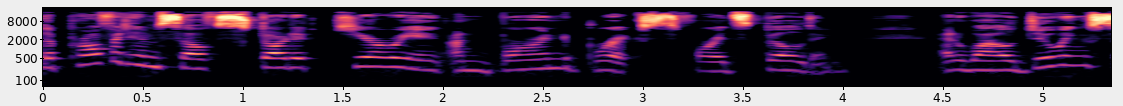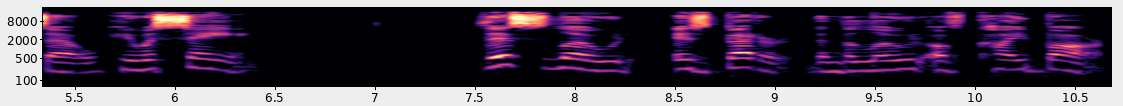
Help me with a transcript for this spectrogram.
The Prophet himself started carrying unburned bricks for its building, and while doing so he was saying, This load is better than the load of Khaybar,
